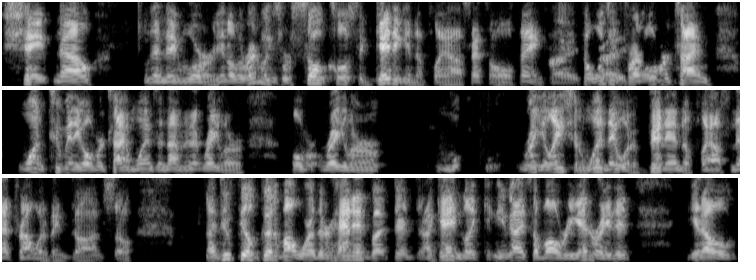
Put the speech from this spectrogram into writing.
shape now than they were. You know, the Red Wings were so close to getting in the playoffs. That's the whole thing. Right, if it wasn't right. for an overtime, one too many overtime wins and not a regular over regular w- regulation win, they would have been in the playoffs and that drought would have been gone. So I do feel good about where they're headed. But again, like you guys have all reiterated, you know,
